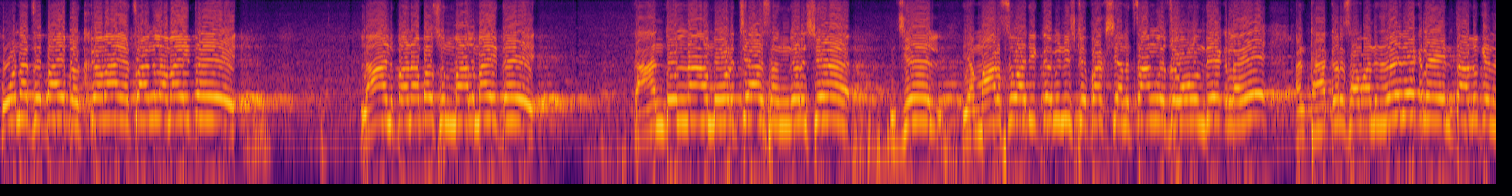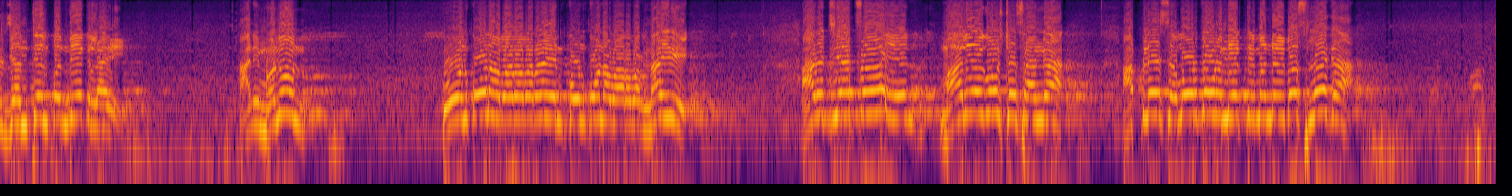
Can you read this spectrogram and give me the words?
कोणाचं पाय भक्कम आहे चांगलं माहीत आहे. लहानपणापासून माल माहीत आहे. आंदोलना मोर्चा संघर्ष जेल या मार्क्सवादी कम्युनिस्ट पक्षानं चांगलं जवळून देखलंय आणि ठाकर समाजाने देखलंय आणि तालुक्यात जनतेने पण देखलंय. आणि म्हणून कोण कोणा बरोबर आहे कोण कोणा बरोबर नाही. अरे ज्याचं मला एक गोष्ट सांगा. आपल्यासमोर जाऊन नेते मंडळी बसलं का?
